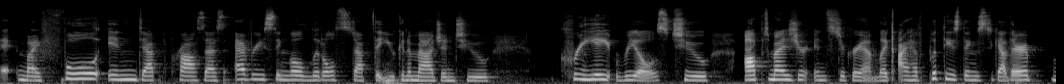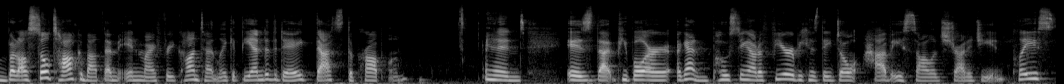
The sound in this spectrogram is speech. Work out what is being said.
eh, my full in-depth process every single little step that you can imagine to create reels, to optimize your Instagram. Like I have put these things together, but I'll still talk about them in my free content. Like at the end of the day, that's the problem. And is that people are again posting out of fear because they don't have a solid strategy in place.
